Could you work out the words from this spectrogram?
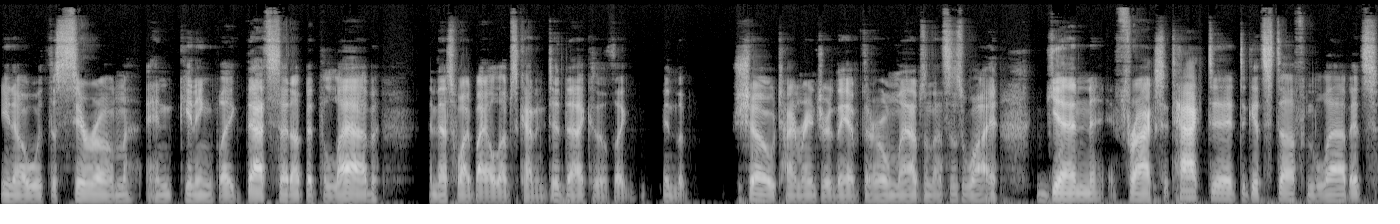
you know, with the serum and getting like that set up at the lab, and that's why Biolabs kind of did that because it's like in the show Time Ranger they have their own labs, and this is why Gen Frax attacked it to get stuff from the lab. It's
